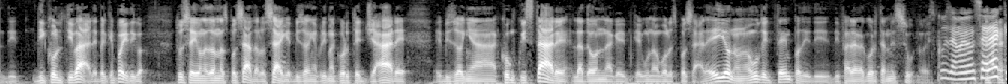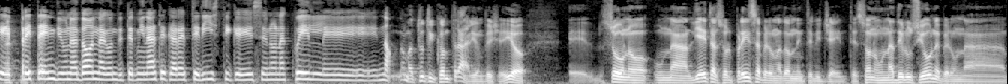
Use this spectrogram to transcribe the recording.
di, di coltivare, perché poi dico tu sei una donna sposata, lo sai che bisogna prima corteggiare, e bisogna conquistare la donna che, che, uno vuole sposare e io non ho avuto il tempo di, di, di fare la corte a nessuno. Ecco. Scusa, ma non sarà che pretendi una donna con determinate caratteristiche se non ha quelle... No. no ma tutto il contrario invece, io... Eh, sono una lieta sorpresa per una donna intelligente, sono una delusione per una,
